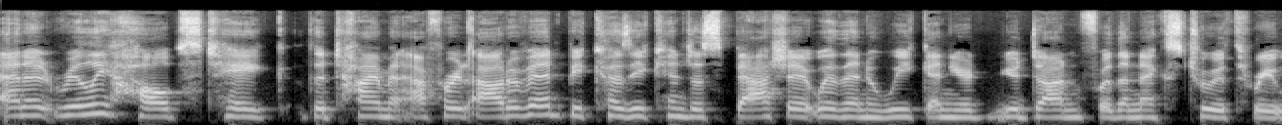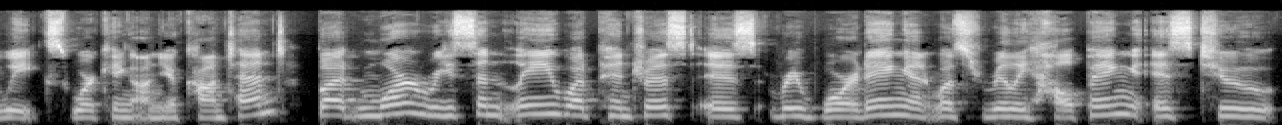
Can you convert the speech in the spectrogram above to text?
And it really helps take the time and effort out of it because you can just batch it within a week and you're, you're done for the next two or three weeks working on your content. But more recently, what Pinterest is rewarding and what's really helping is to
